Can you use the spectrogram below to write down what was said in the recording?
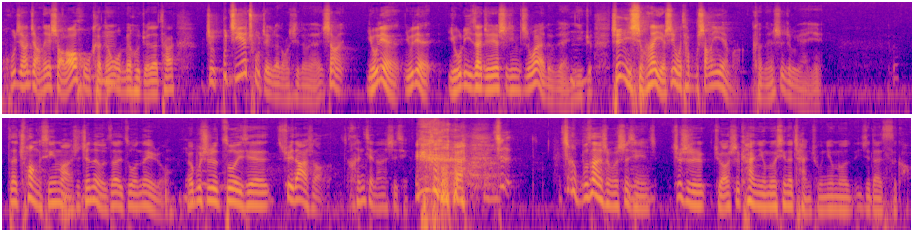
胡志强讲那个小老虎，可能嗯我们也会觉得他就不接触这个东西，对不对？像有点有点游离在这些事情之外，对不对？你嗯就其实你喜欢他也是因为他不商业嘛，可能是这个原因。在创新嘛，是真的有在做内容，而不是做一些睡大少很简单的事情。这这个不算什么事情，就是主要是看你有没有新的产出，你有没有一直在思考。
